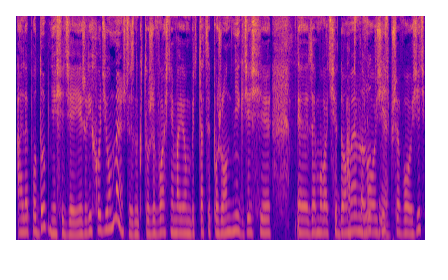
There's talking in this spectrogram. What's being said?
ale podobnie się dzieje, jeżeli chodzi o mężczyzn, którzy właśnie mają być tacy porządni, gdzieś e, zajmować się domem, Absolutnie. wozić, przewozić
